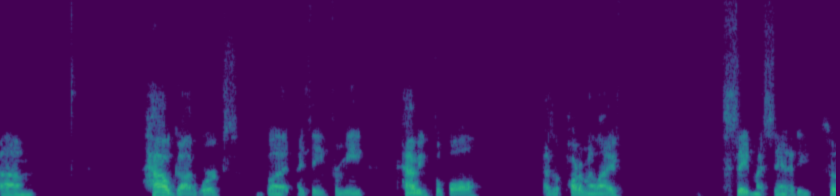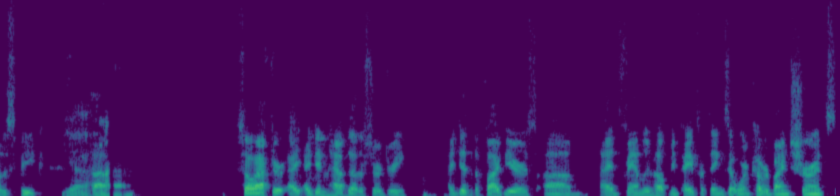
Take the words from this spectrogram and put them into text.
um, how God works. But I think for me, having football as a part of my life saved my sanity, so to speak. Yeah. Um, so after I, I, didn't have the other surgery, I did the five years. Um, I had family who helped me pay for things that weren't covered by insurance.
